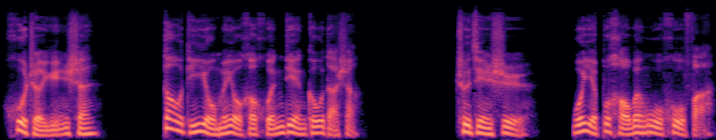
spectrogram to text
或者云山，到底有没有和魂殿勾搭上这件事？我也不好问雾护法，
